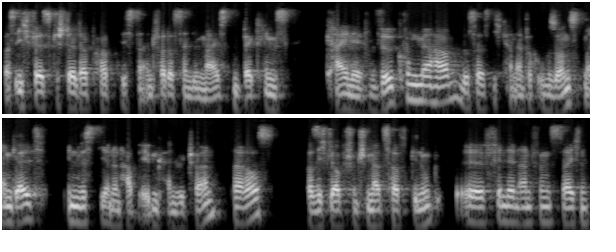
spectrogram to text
was ich festgestellt habe, ist einfach, dass dann die meisten Backlinks keine Wirkung mehr haben. Das heißt, ich kann einfach umsonst mein Geld investieren und habe eben keinen Return daraus, was ich glaube schon schmerzhaft genug äh, finde, in Anführungszeichen.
